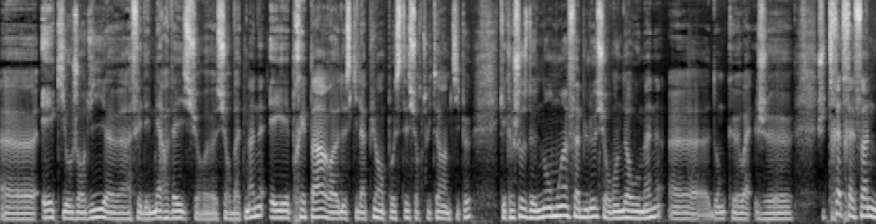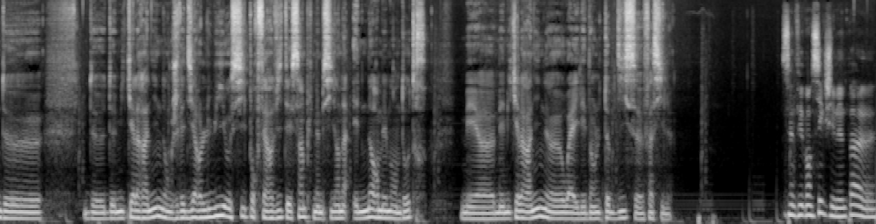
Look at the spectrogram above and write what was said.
Euh, et qui aujourd'hui euh, a fait des merveilles sur euh, sur Batman et prépare de ce qu'il a pu en poster sur Twitter un petit peu quelque chose de non moins fabuleux sur Wonder Woman. Donc ouais je je suis très très fan de de, de Michael Ranin donc je vais dire lui aussi pour faire vite et simple même s'il y en a énormément d'autres. Mais euh, mais Michael Ranin euh, ouais il est dans le top 10 euh, facile. Ça me fait penser que j'ai même pas.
